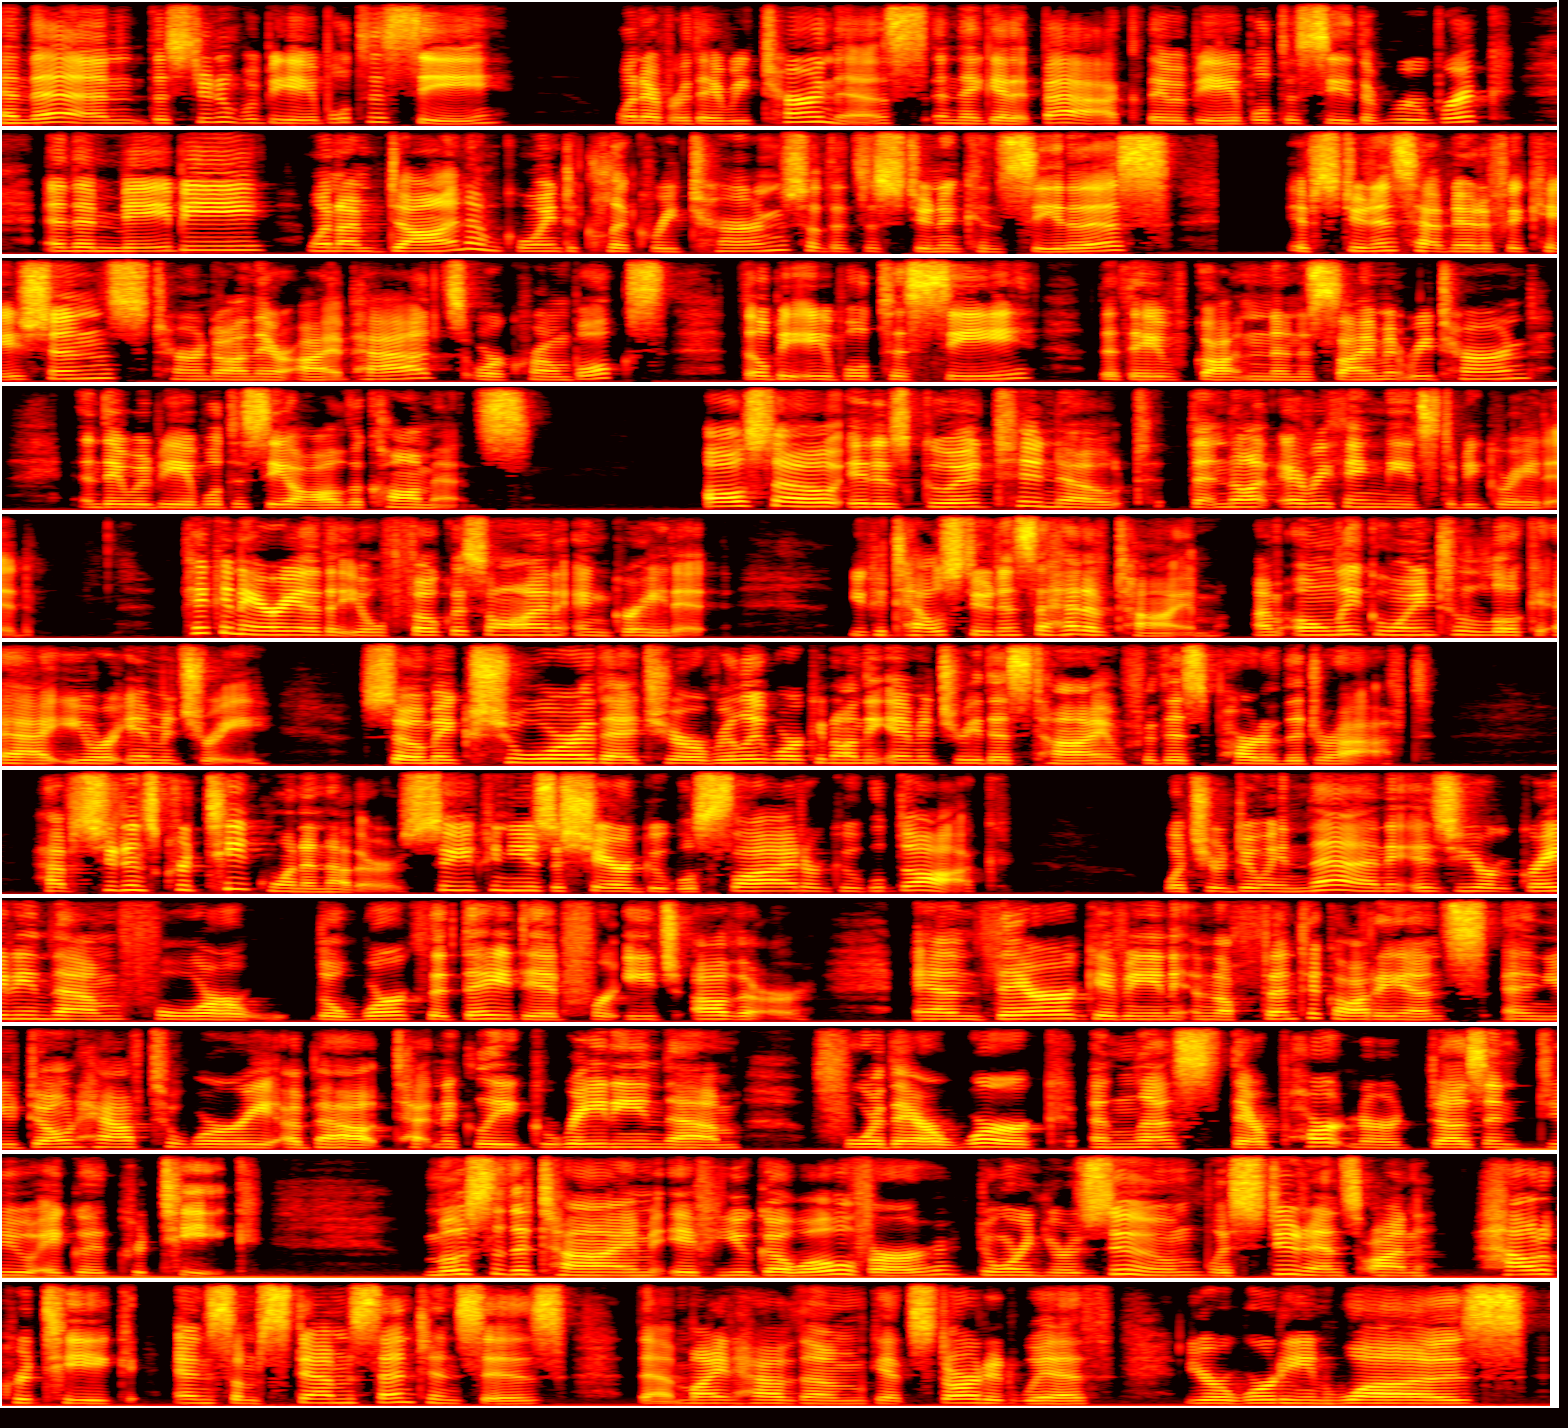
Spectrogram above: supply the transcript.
And then the student would be able to see whenever they return this and they get it back, they would be able to see the rubric. And then maybe when I'm done, I'm going to click return so that the student can see this if students have notifications turned on their iPads or Chromebooks, they'll be able to see that they've gotten an assignment returned and they would be able to see all the comments. Also, it is good to note that not everything needs to be graded. Pick an area that you'll focus on and grade it. You could tell students ahead of time, I'm only going to look at your imagery. So make sure that you're really working on the imagery this time for this part of the draft. Have students critique one another so you can use a shared Google slide or Google Doc. What you're doing then is you're grading them for the work that they did for each other. And they're giving an authentic audience, and you don't have to worry about technically grading them for their work unless their partner doesn't do a good critique. Most of the time, if you go over during your Zoom with students on how to critique and some stem sentences that might have them get started with, your wording was,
